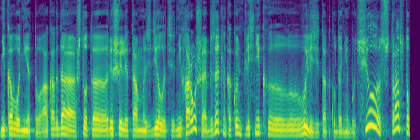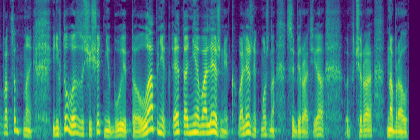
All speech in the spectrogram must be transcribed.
никого нету, а когда что-то решили там сделать нехорошее, обязательно какой-нибудь лесник э, вылезет откуда-нибудь. Все, штраф стопроцентный, и никто вас защищать не будет. Лапник – это не валежник. Валежник можно собирать. Я вчера набрал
